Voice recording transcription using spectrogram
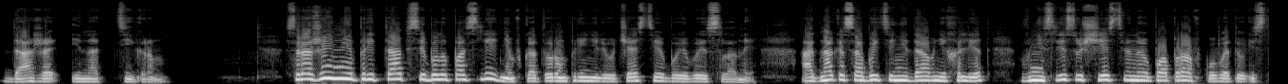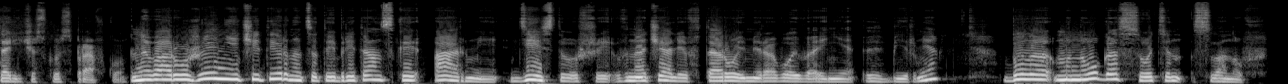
даже и над тигром. Сражение при Тапсе было последним, в котором приняли участие боевые слоны. Однако события недавних лет внесли существенную поправку в эту историческую справку. На вооружении 14-й британской армии, действовавшей в начале Второй мировой войны в Бирме, было много сотен слонов.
